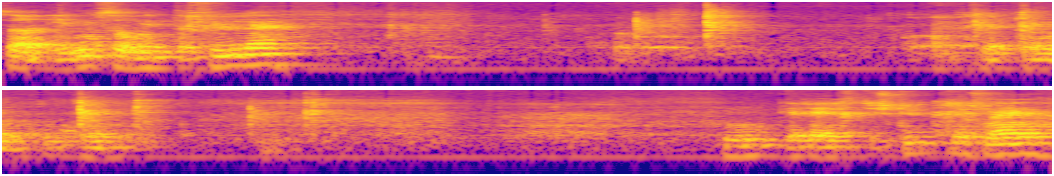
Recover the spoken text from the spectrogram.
So, ebenso mit der Fülle. mundgerechte Stücke schneiden.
